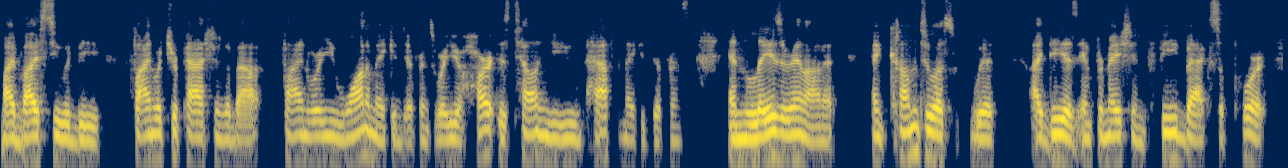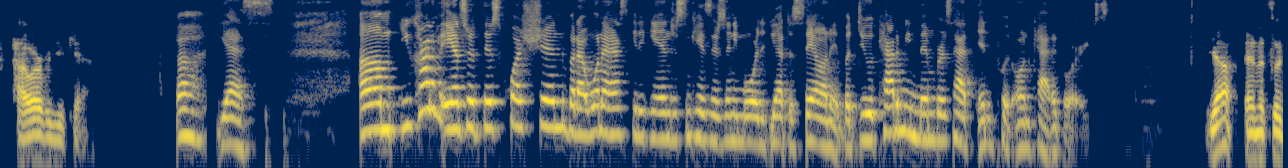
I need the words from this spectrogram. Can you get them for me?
my advice to you would be find what you're passionate about find where you want to make a difference where your heart is telling you you have to make a difference and laser in on it and come to us with ideas information feedback support however you can. Uh, yes. Um, you kind of answered this question, but I want to ask it again just in case there's any more that you have to say on it. But do Academy members have input on categories? Yeah, and it's a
